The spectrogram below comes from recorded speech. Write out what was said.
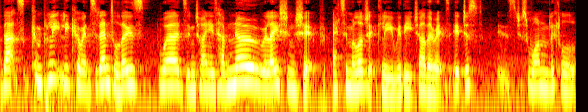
that's completely coincidental. Those words in Chinese have no relationship etymologically with each other. It's it just it's just one little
